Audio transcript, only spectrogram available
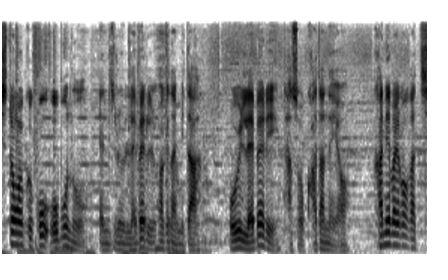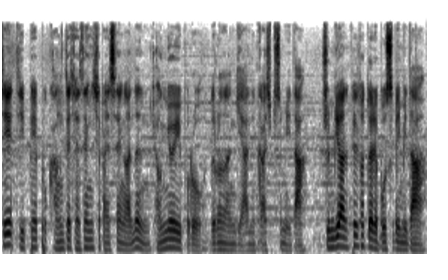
시동을 끄고 5분 후 엔진오일 레벨을 확인합니다. 오일 레벨이 다소 과다네요. 카니발과 같이 DPF 강제 재생 시 발생하는 경유 유입으로 늘어난 게 아닐까 싶습니다. 준비한 필터들의 모습입니다.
